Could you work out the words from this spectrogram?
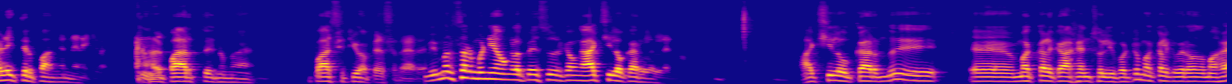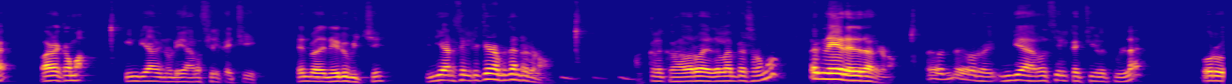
அழைத்திருப்பாங்கன்னு நினைக்கிறேன். அதை பார்த்து நம்ம பாசிட்டிவாக பேசுகிறாரு விமர்சனம் பண்ணி அவங்கள பேசுவதற்கு அவங்க ஆட்சியில் உட்காரல இல்லைன்னா ஆட்சியில் உட்கார்ந்து மக்களுக்காகன்னு சொல்லிப்பட்டு மக்களுக்கு விரோதமாக வழக்கமாக இந்தியாவினுடைய அரசியல் கட்சி என்பதை நிரூபித்து இந்திய அரசியல் கட்சியும் அப்படி தான் இருக்கணும். மக்களுக்கு ஆதரவாக இதெல்லாம் பேசுகிறோமோ அதற்கு நேர் எதிராக இருக்கணும். அது வந்து ஒரு இந்திய அரசியல் கட்சிகளுக்குள்ள ஒரு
